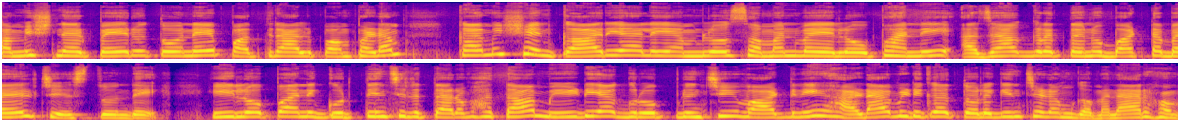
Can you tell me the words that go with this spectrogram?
కమిషనర్ పేరుతోనే పత్రాలు పంపడం కమిషన్ కార్యాలయంలో సమన్వయ లోపాన్ని అజాగ్రత్తను బట్టబయలు చేస్తుంది. ఈ లోపాన్ని గుర్తించిన తర్వాత మీడియా గ్రూప్ నుంచి వాటిని హడావిడిగా తొలగించడం గమనార్హం.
